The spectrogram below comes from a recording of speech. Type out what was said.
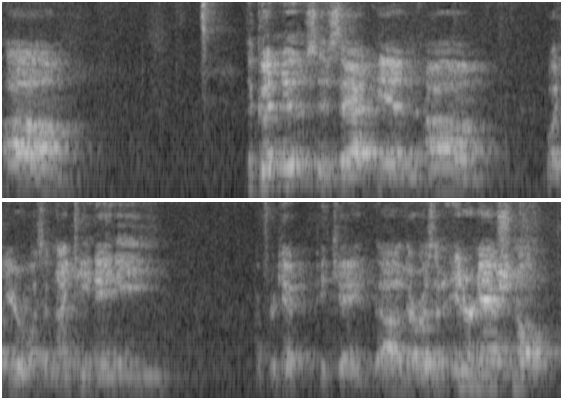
Um, the good news is that in, um, what year was it, 1980, I forget, PK, uh, there was an international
